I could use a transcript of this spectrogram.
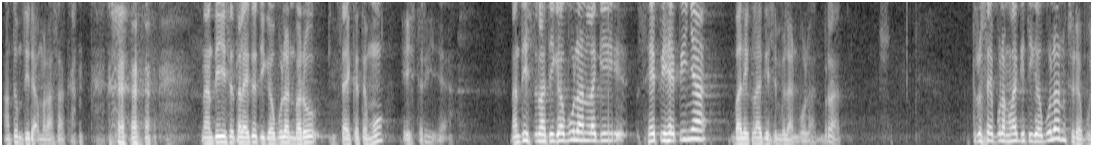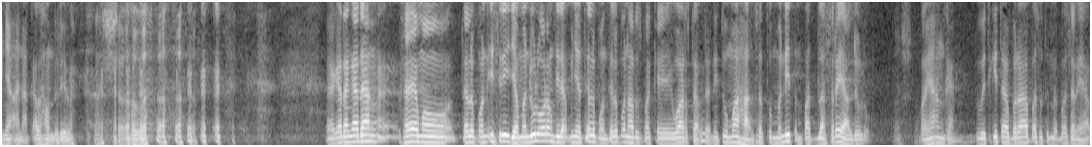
Antum tidak merasakan. Nanti setelah itu tiga bulan baru saya ketemu istrinya. Nanti setelah tiga bulan lagi happy-happynya balik lagi sembilan bulan. Berat. Terus saya pulang lagi tiga bulan sudah punya anak. Alhamdulillah. Masya Allah. Ya, kadang-kadang saya mau telepon istri, zaman dulu orang tidak punya telepon, telepon harus pakai wartel dan itu mahal, satu menit 14 real dulu. Bayangkan, duit kita berapa satu menit 14 real.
